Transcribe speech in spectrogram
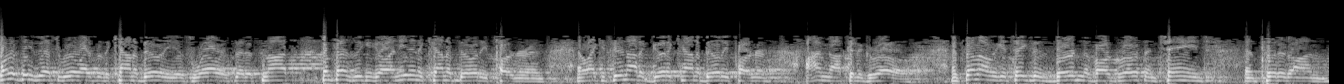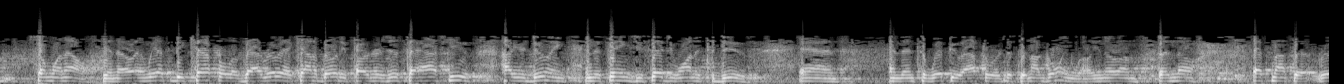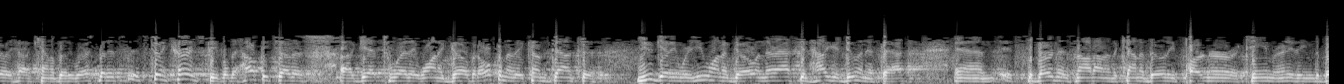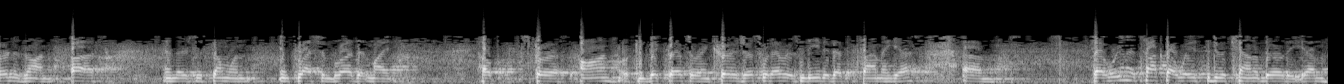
one of the things we have to realize with accountability as well is that it's not. Sometimes we can go, I need an accountability partner, and and like if you're not a good accountability partner, I'm not going to grow. And somehow we can take this burden of our growth and change and put it on someone else, you know. And we have to be careful of that. Really, accountability partner is just to ask you how you're doing and the things you said you wanted to do, and and then to whip you afterwards if they're not going well. You know, um, but no, that's not the, really how accountability works. But it's, it's to encourage people to help each other uh, get to where they want to go. But ultimately, it comes down to you getting where you want to go, and they're asking how you're doing at that. And it's the burden is not on an accountability partner or a team or anything. The burden is on us. And there's just someone in flesh and blood that might help spur us on or convict us or encourage us, whatever is needed at the time, I guess. Um, but we're going to talk about ways to do accountability. Um,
